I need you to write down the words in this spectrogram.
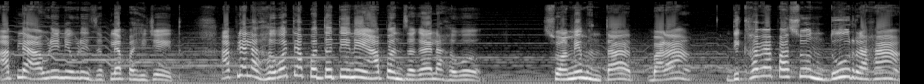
आपल्या आवडीनिवडी जपल्या पाहिजेत. आपल्याला हवं त्या पद्धतीने आपण जगायला हवं. स्वामी म्हणतात बाळा दिखाव्यापासून दूर राहा.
